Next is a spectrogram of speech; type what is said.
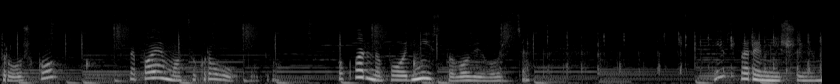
Потрошку всипаємо цукрову пудру, буквально по одній столовій ложці. І перемішуємо.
